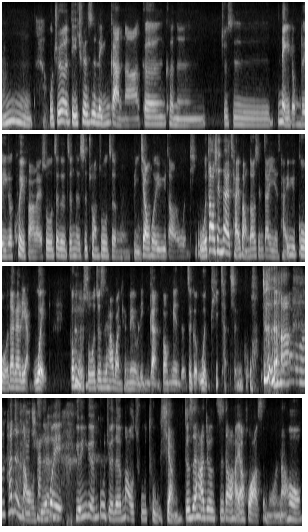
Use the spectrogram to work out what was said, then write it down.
嗯，我觉得的确是灵感啊，跟可能就是内容的一个匮乏来说，这个真的是创作者们比较会遇到的问题。我到现在采访到现在也才遇过大概两位跟我说，就是他完全没有灵感方面的这个问题产生过，就是他他的脑子会源源不绝的冒出图像，就是他就知道他要画什么，然后。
